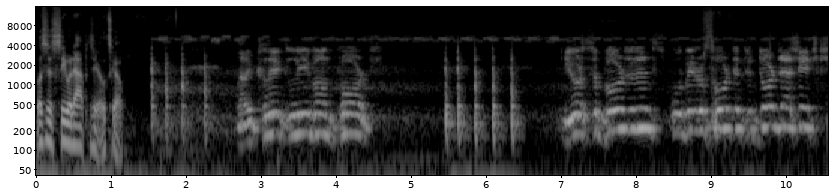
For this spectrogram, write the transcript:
Let's just see what happens here. Let's go. I click leave on porch. Your subordinates will be reported to DoorDash HQ.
